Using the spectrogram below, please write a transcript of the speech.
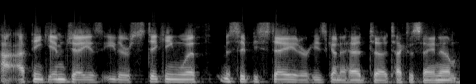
I, I, think MJ is either sticking with Mississippi State or he's going to head to Texas A&M.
